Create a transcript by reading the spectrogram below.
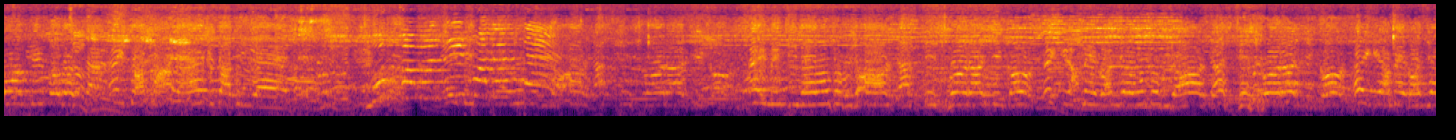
মুখ্যমন্ত্রী পদত্যাগ। এই দফায় এক দাবি এক। মুখ্যমন্ত্রী পদত্যাগ। এই মিছিলে উঁচু বিধর ফর আর্টিকল এই গ্রামে গঞ্জে উঁচু বিধর ফর আর্টিকল এই গ্রামে গঞ্জে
